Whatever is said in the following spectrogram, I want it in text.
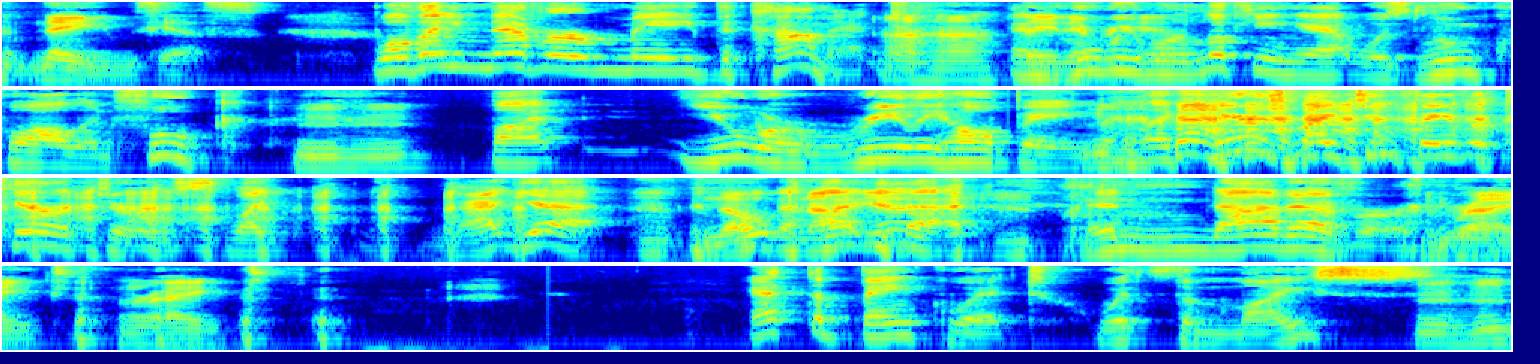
names. Yes, well, they never made the comic. Uh-huh, And who we did. were looking at was Loonquawl and Fook. mm-hmm. But you were really hoping, like, here's my two favorite characters. Like, not yet. Nope, not, yet. And not ever. Right, right. At the banquet with the mice, Mm-hmm.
